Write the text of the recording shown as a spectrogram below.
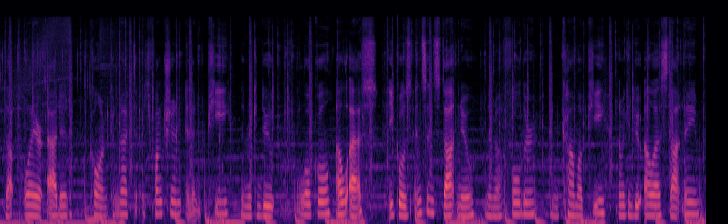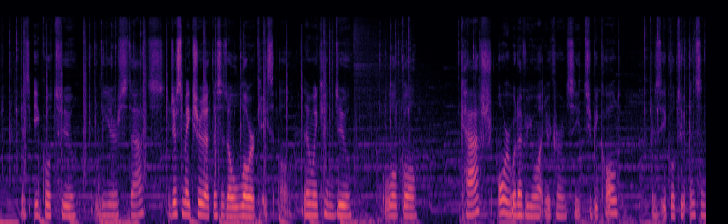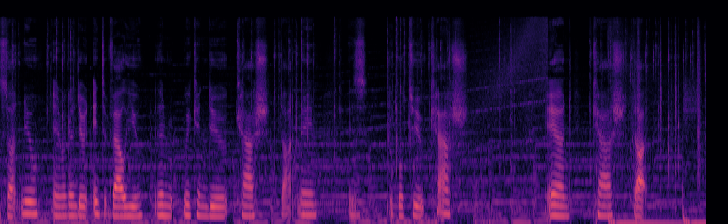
dot player added colon connect a function and then p. Then we can do local ls equals instance dot new then a folder and comma p. And we can do ls dot name is equal to leader stats. And just make sure that this is a lowercase l. And then we can do local cash or whatever you want your currency to be called is equal to instance.new and we're going to do an int value. And then we can do cash dot name is equal to cash and cash dot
